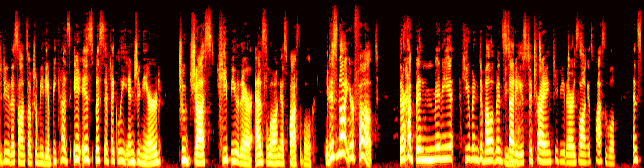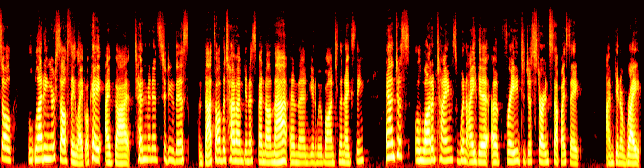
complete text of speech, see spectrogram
to do this on social media because it is specifically engineered to just keep you there as long as possible. It is not your fault. There have been many human development studies yes. to try and keep you there as long as possible. And so letting yourself say like, okay, I've got 10 minutes to do this. And that's all the time I'm going to spend on that. And then, you know, move on to the next thing. And just a lot of times when I get afraid to just start and stop, I say, I'm going to write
